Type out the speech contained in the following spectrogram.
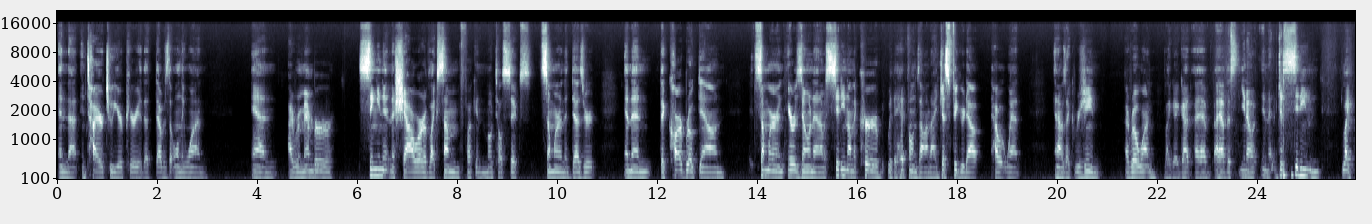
in that entire two year period that that was the only one and I remember singing it in the shower of like some fucking Motel 6 somewhere in the desert. And then the car broke down somewhere in Arizona and I was sitting on the curb with the headphones on. And I just figured out how it went. And I was like, Regine, I wrote one. Like I got, I have, I have this, you know, in just sitting, like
